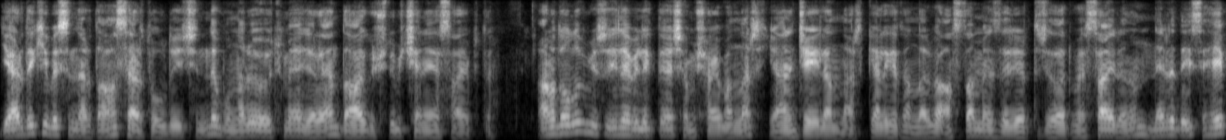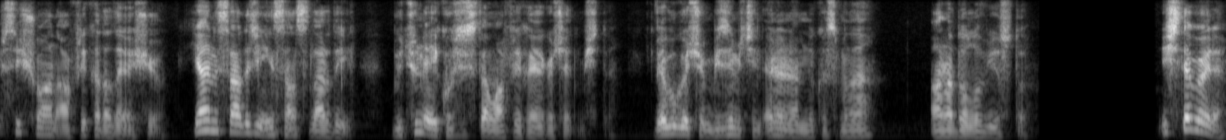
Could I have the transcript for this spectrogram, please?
Yerdeki besinler daha sert olduğu için de bunları öğütmeye yarayan daha güçlü bir çeneye sahipti. Anadolu büyüsü ile birlikte yaşamış hayvanlar yani ceylanlar, gergedanlar ve aslan benzeri yırtıcılar vesairenin neredeyse hepsi şu an Afrika'da da yaşıyor. Yani sadece insansılar değil, bütün ekosistem Afrika'ya göç etmişti. Ve bu göçün bizim için en önemli kısmı da Anadolu Views'tu. İşte böyle.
